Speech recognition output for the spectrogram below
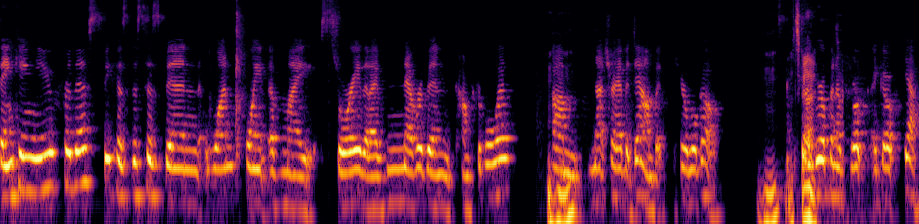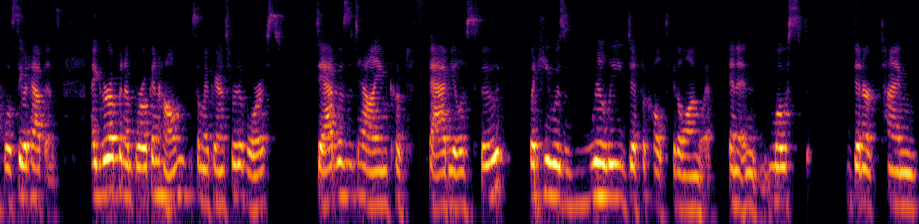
thanking you for this because this has been one point of my story that I've never been comfortable with. Mm-hmm. Um, not sure I have it down, but here we'll go. Mm-hmm. Let's so go. I grew up in a broke. I go. Yeah, we'll see what happens. I grew up in a broken home, so my parents were divorced. Dad was Italian, cooked fabulous food, but he was really difficult to get along with. And in most dinner time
